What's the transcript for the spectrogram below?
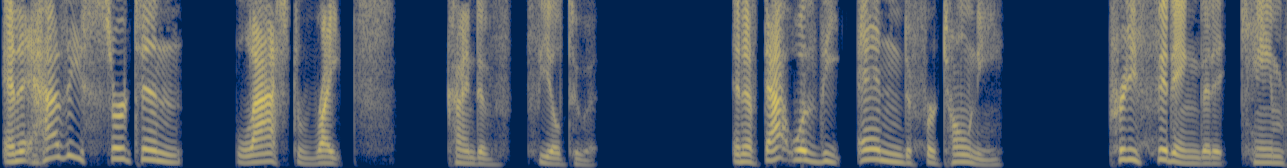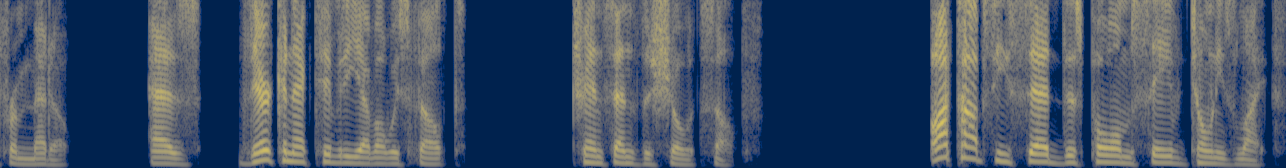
And it has a certain last rites kind of feel to it. And if that was the end for Tony, pretty fitting that it came from Meadow, as their connectivity, I've always felt, transcends the show itself. Autopsy said this poem saved Tony's life,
